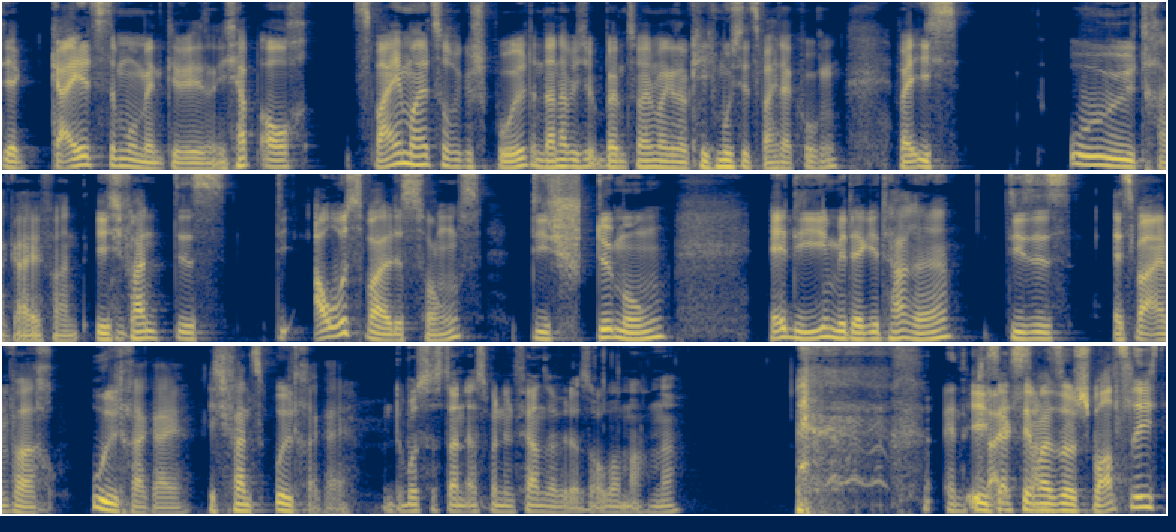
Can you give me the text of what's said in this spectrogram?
der geilste Moment gewesen. Ich habe auch zweimal zurückgespult und dann habe ich beim zweiten Mal gesagt, okay, ich muss jetzt weiter gucken, weil ich ultra geil fand. Ich fand das, die Auswahl des Songs, die Stimmung, Eddie mit der Gitarre, dieses, es war einfach ultra geil. Ich fand's ultra geil. Und du musstest dann erstmal den Fernseher wieder sauber machen, ne? Ich sag's dir mal so, Schwarzlicht,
